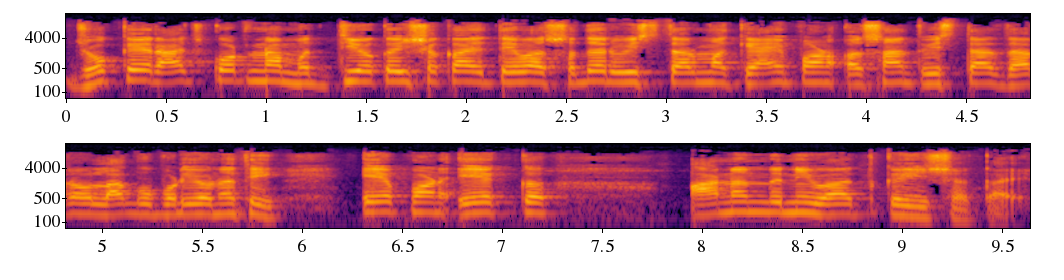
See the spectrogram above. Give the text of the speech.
જો કે રાજકોટના મધ્ય કહી શકાય તેવા સદર વિસ્તારમાં ક્યાંય પણ અશાંત વિસ્તાર ધારો લાગુ પડ્યો નથી, એ પણ એક આનંદની વાત કહી શકાય.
